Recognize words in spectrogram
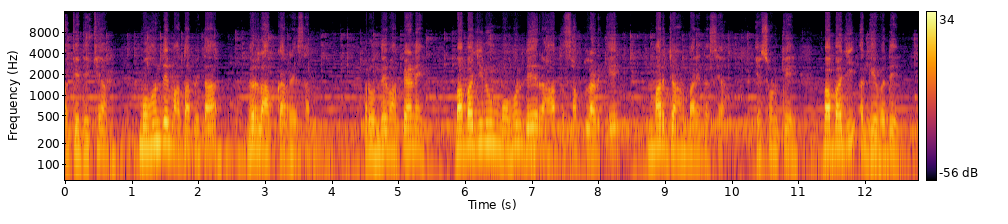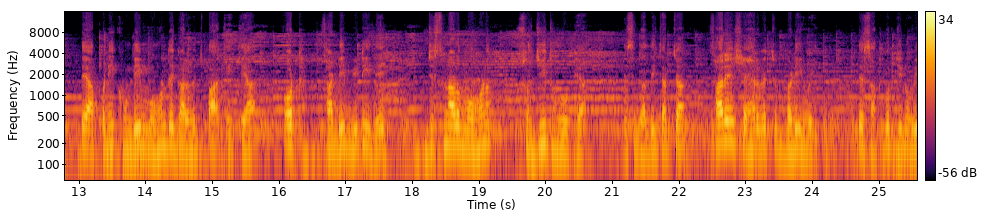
ਅੱਗੇ ਦੇਖਿਆ, ਮੋਹਨ ਦੇ ਮਾਤਾ-ਪਿਤਾ ਵਿਰਲਾਪ ਕਰ ਰਹੇ ਸਨ। ਰੋਂਦੇ ਮਾਪਿਆਂ ਨੇ ਬਾਬਾ ਜੀ ਨੂੰ ਮੋਹਨ ਦੇ ਰਾਤ ਸੱਪ ਲੜ ਕੇ ਮਰ ਜਾਣ ਬਾਰੇ ਦੱਸਿਆ। ਇਹ ਸੁਣ ਕੇ ਬਾਬਾ ਜੀ ਅੱਗੇ ਵਧੇ ਤੇ ਆਪਣੀ ਖੁੰਡੀ ਮੋਹਨ ਦੇ ਗਲ ਵਿੱਚ ਪਾ ਕੇ ਕਿਹਾ, ਉੱਠ, ਸਾਡੀ ਮੀਟੀ ਦੇ। ਜਿਸ ਨਾਲ ਮੋਹਨ ਸੁਰਜੀਤ ਹੋ ਉੱਠਿਆ। ਇਸ ਗੱਲ ਦੀ ਚਰਚਾ ਸਾਰੇ ਸ਼ਹਿਰ ਵਿੱਚ ਬੜੀ ਹੋਈ। ਤੇ ਸਤਿਗੁਰ ਜੀ ਨੂੰ ਵੀ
